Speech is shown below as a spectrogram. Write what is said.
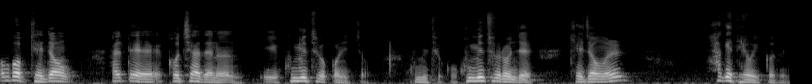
헌법 개정 할 때 거쳐야 되는 이 국민투표권 있죠. 국민투표권. 국민투표로 이제 개정을 하게 되어 있거든요.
